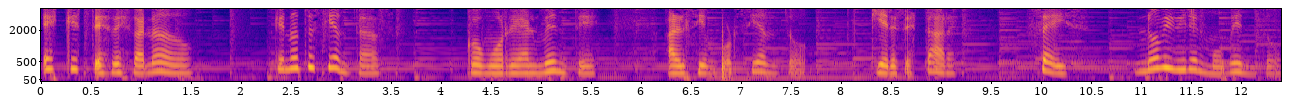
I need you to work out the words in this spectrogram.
es que estés desganado, que no te sientas como realmente al 100% quieres estar. 6. No vivir el momento.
